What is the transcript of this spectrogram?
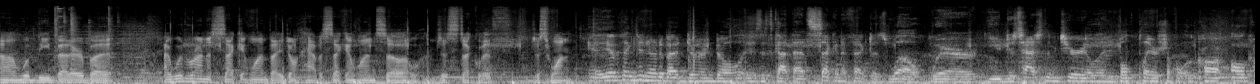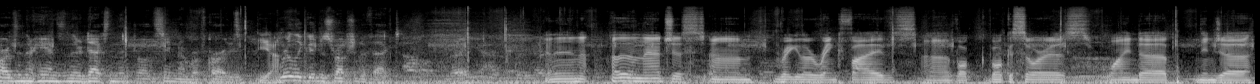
um, would be better, but I would run a second one, but I don't have a second one, so I'm just stuck with just one. Yeah, the other thing to note about Durendal is it's got that second effect as well, where you detach the material and both players shuffle all cards in their hands and their decks and then draw the same number of cards. Yeah. Really good disruption effect. And then, other than that, just um, regular rank fives: uh, Vul- Volcasaurus, Wind Up, Ninja,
